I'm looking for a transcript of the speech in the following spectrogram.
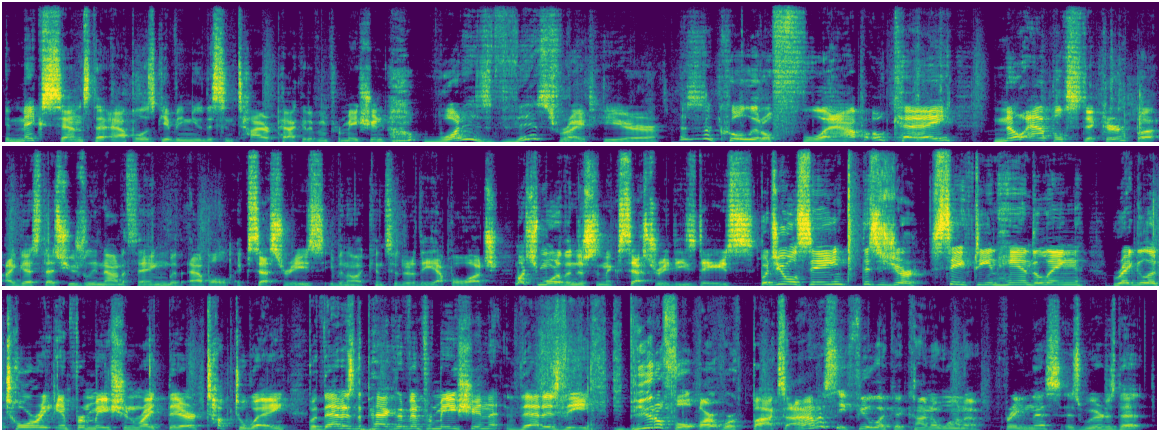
it makes sense that Apple is giving you this entire packet of information. what is this right here? This is a cool little flap, okay. No Apple sticker, but I guess that's usually not a thing with Apple accessories, even though I consider the Apple Watch much more than just an accessory these days. But you will see, this is your safety and handling regulatory information right there, tucked away. But that is the packet of information. That is the beautiful artwork box. I honestly feel like I kind of want to frame this, as weird as that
